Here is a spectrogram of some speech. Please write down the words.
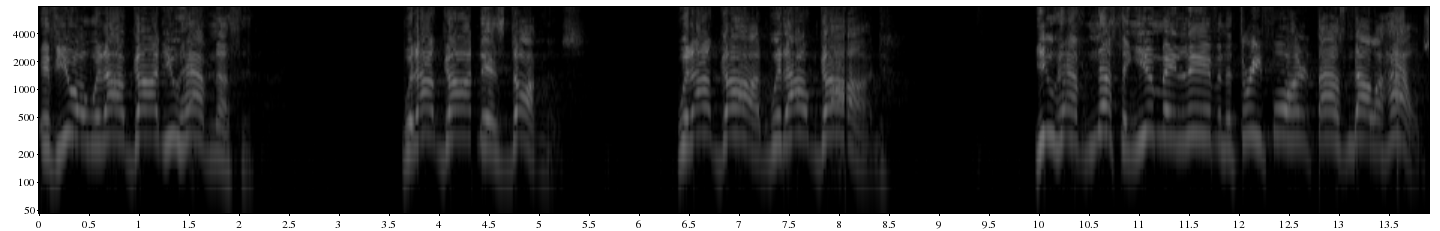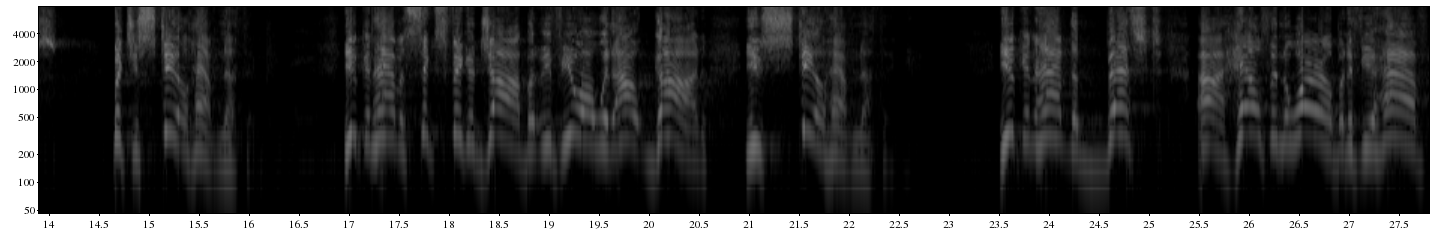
If you are without God, you have nothing. Without God, there's darkness. Without God, without God, you have nothing. You may live in a three, four hundred thousand dollar house, but you still have nothing. You can have a six figure job, but if you are without God, you still have nothing. You can have the best uh, health in the world, but if you have,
